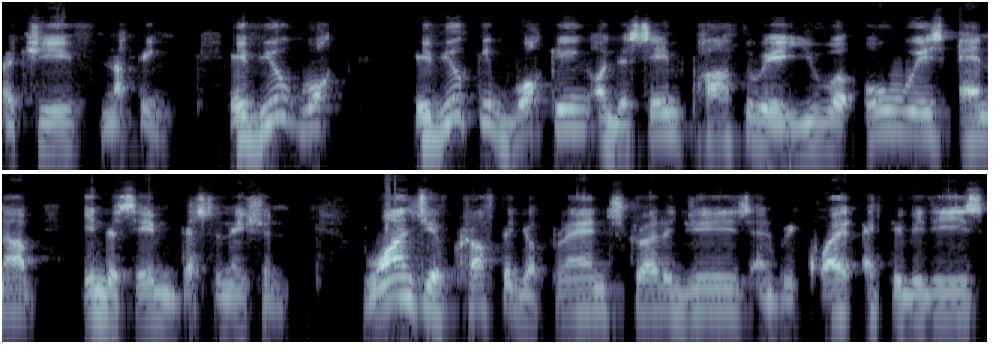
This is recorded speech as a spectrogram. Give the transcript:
achieve nothing. If you walk if you keep walking on the same pathway, you will always end up in the same destination. Once you have crafted your plan, strategies, and required activities,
